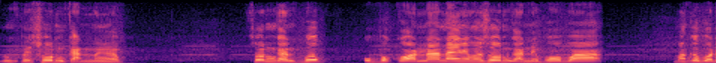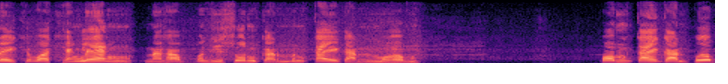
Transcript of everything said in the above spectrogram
มันไปส้นกันนะครับส้นกันปุ๊บอุปกรณ์ด้านในเนี่ยมันส้นกันเนี่ยเพราะว่ามันก็บ่ได้แค่ว่าแข็งแรงนะครับ มันสิส้นกันมันใกล้กันบ่ครับพอมันใกล้กันปุ๊บ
